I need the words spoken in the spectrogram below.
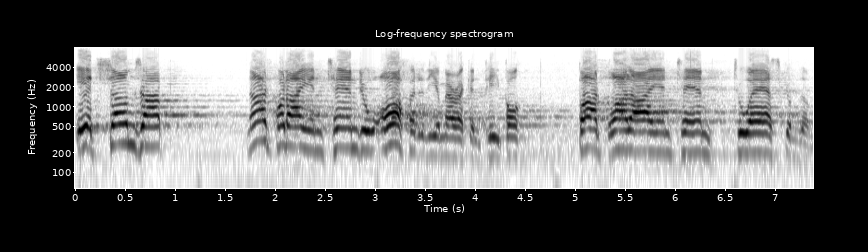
It sums up not what I intend to offer to the American people, but what I intend to ask of them.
